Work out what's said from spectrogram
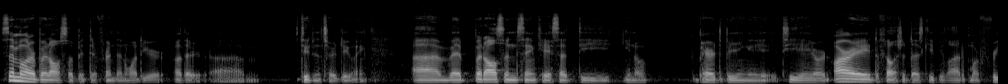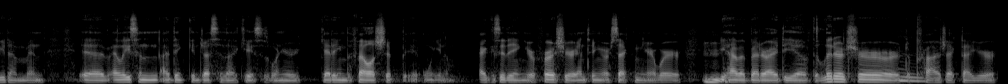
similar, but also a bit different than what your other um, students are doing. Um, but, but also in the same case that the, you know, compared to being a TA or an RA, the fellowship does give you a lot more freedom. And uh, at least in, I think in just that cases, when you're getting the fellowship, eh, you know, exiting your first year, entering your second year, where you have a better idea of the literature or the project that you're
